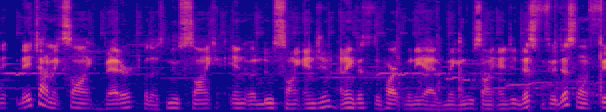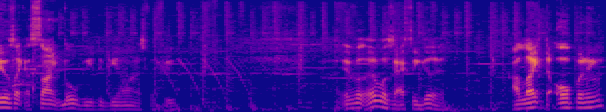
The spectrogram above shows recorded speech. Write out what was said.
they, they try to make Sonic better with a new Sonic in a new Sonic engine. I think this is the part when they had to make a new Sonic engine. This this one feels like a Sonic movie to be honest with you. It, it was actually good. I like the opening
